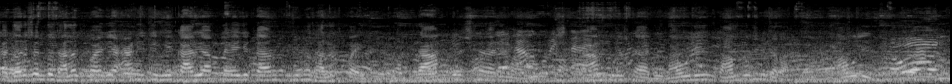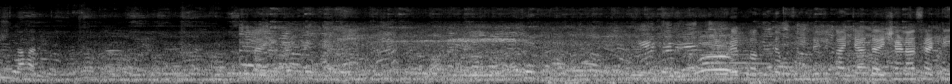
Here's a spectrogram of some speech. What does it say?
का दर्शन तर झालंच पाहिजे आणि जे हे कार्य आपलं हे जे कार्य पूर्ण झालंच पाहिजे. रामकृष्ण हरी माऊली. रामकृष्ण हरी. माऊली रामकृष्ण करा. माऊली एवढे भक्त पुंडलिकाच्या दर्शनासाठी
